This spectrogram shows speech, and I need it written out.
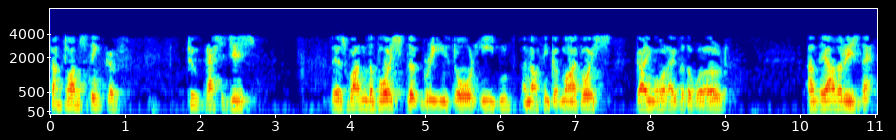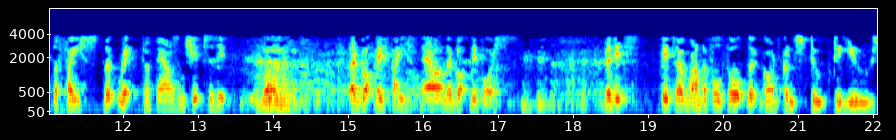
sometimes think of two passages. There's one, the voice that breathed o'er Eden, and I think of my voice going all over the world. And the other is that the face that wrecked a thousand ships, is it? Well, they've got me face now and they've got me voice. But it's, it's a wonderful thought that God can stoop to use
